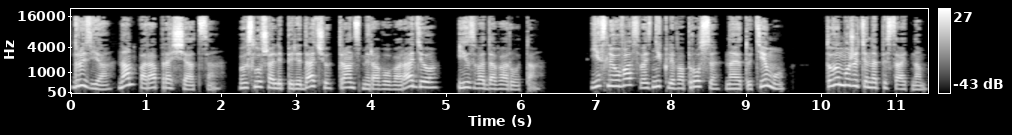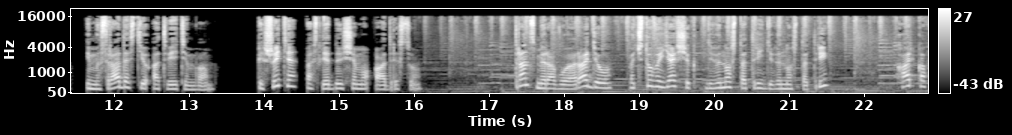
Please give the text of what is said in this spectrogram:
Друзья, нам пора прощаться. Вы слушали передачу Трансмирового радио «Из водоворота». Если у вас возникли вопросы на эту тему, то вы можете написать нам, и мы с радостью ответим вам. Пишите по следующему адресу. Трансмировое радио, почтовый ящик 9393, Харьков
